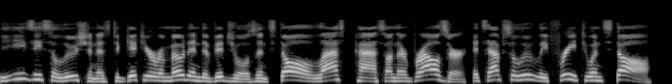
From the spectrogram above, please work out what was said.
The easy solution is to get your remote individuals install LastPass on their browser. It's absolutely free to install.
